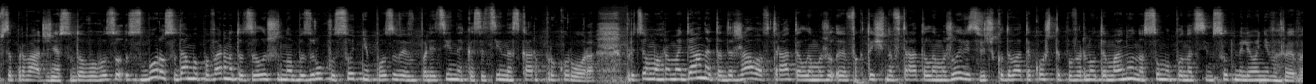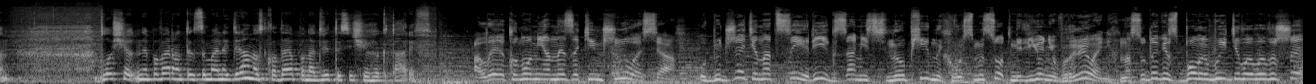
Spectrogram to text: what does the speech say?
запровадження судового збору судами повернуто залишено без руху сотні позовів апеляційних касаційних скарг прокурора. При цьому громадяни та держава втратили е, фактично втратили можливість відшкодувати кошти, повернути майно на суму понад 700 мільйонів гривень. Площа неповернутих земельних ділянок складає понад 2 тисячі гектарів. Але економія не закінчилася. У бюджеті на цей рік замість необхідних 800 мільйонів гривень на судові збори виділили лише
